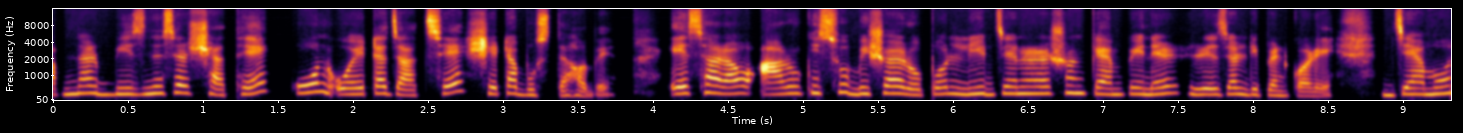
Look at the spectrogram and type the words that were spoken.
আপনার বিজনেসের সাথে কোন ওয়েটা যাচ্ছে সেটা বুঝতে হবে। এছাড়াও আরও কিছু বিষয়ের ওপর লিড জেনারেশন ক্যাম্পেইনের রেজাল্ট ডিপেন্ড করে। যেমন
